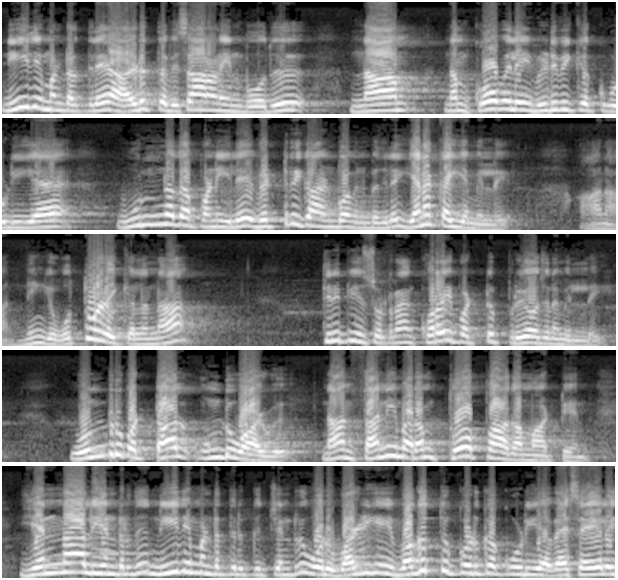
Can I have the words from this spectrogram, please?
நீதிமன்றத்திலே அடுத்த விசாரணையின் போது நாம் நம் கோவிலை விடுவிக்கக்கூடிய உன்னத பணியிலே வெற்றி காண்போம் என்பதிலே எனக்கு ஐயமில்லை ஆனால் நீங்கள் ஒத்துழைக்கலைன்னா திருப்பியும் சொல்கிறேன் குறைபட்டு பிரயோஜனம் இல்லை. ஒன்றுபட்டால் உண்டு வாழ்வு. நான் தனிமரம் தோப்பாக மாட்டேன். என்னால் என்றது நீதிமன்றத்திற்கு சென்று ஒரு வழியை வகுத்து கொடுக்கக்கூடிய செயலை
